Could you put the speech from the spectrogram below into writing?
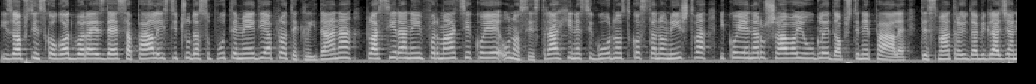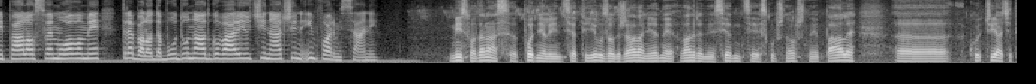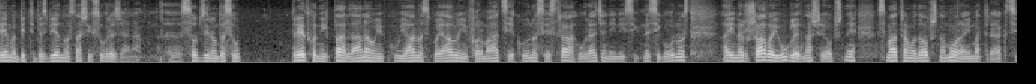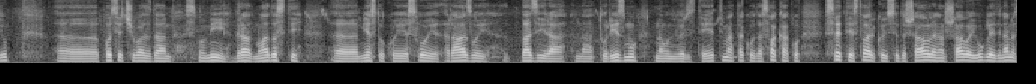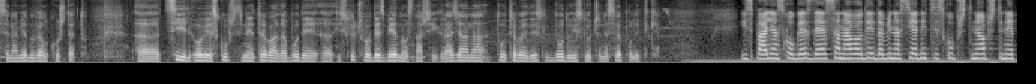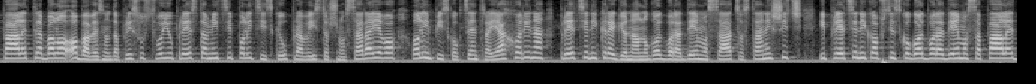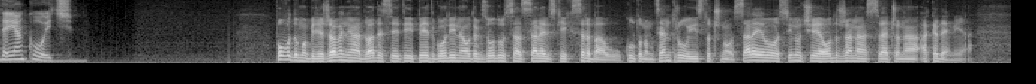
Iz opštinskog odbora SDS-a Pali ističu da su pute medija proteklih dana plasirane informacije koje unose strah i nesigurnost ko stanovništva i koje narušavaju ugled opštine Pale, te smatraju da bi građani Pala o svemu ovome trebalo da budu na odgovarajući način informisani. Mi smo danas podnijeli inicijativu za održavanje jedne vanredne sjednice Skupštine opštine Pale, eh, čija će tema biti bezbjednost naših sugrađana. E, s obzirom da se u prethodnih par dana u javnosti pojavile informacije koje unose strah u građanje i nesigurnost, a i narušavaju ugled naše opštine, smatramo da opština mora imati reakciju. E, Posjeću vas da smo mi grad mladosti, e, mjesto koje je svoj razvoj bazira na turizmu, na univerzitetima, tako da svakako sve te stvari koje se dešavale narušavaju ugled i nanose nam jednu veliku štetu. E, cilj ove skupštine treba da bude e, isključivo bezbjednost naših građana, tu trebaju da budu isključene sve politike. Iz Paljanskog SDS-a navodi da bi na sjednici Skupštine opštine Pale trebalo obavezno da prisustvuju predstavnici Policijske uprave Istočno Sarajevo, Olimpijskog centra Jahorina, predsjednik regionalnog odbora Demosa Aco Stanišić i predsjednik opštinskog odbora Demosa Pale Dejan Kojić. Povodom obilježavanja 25 godina od egzodusa Sarajevskih Srba u kulturnom centru Istočno Sarajevo sinuć je održana svečana akademija.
